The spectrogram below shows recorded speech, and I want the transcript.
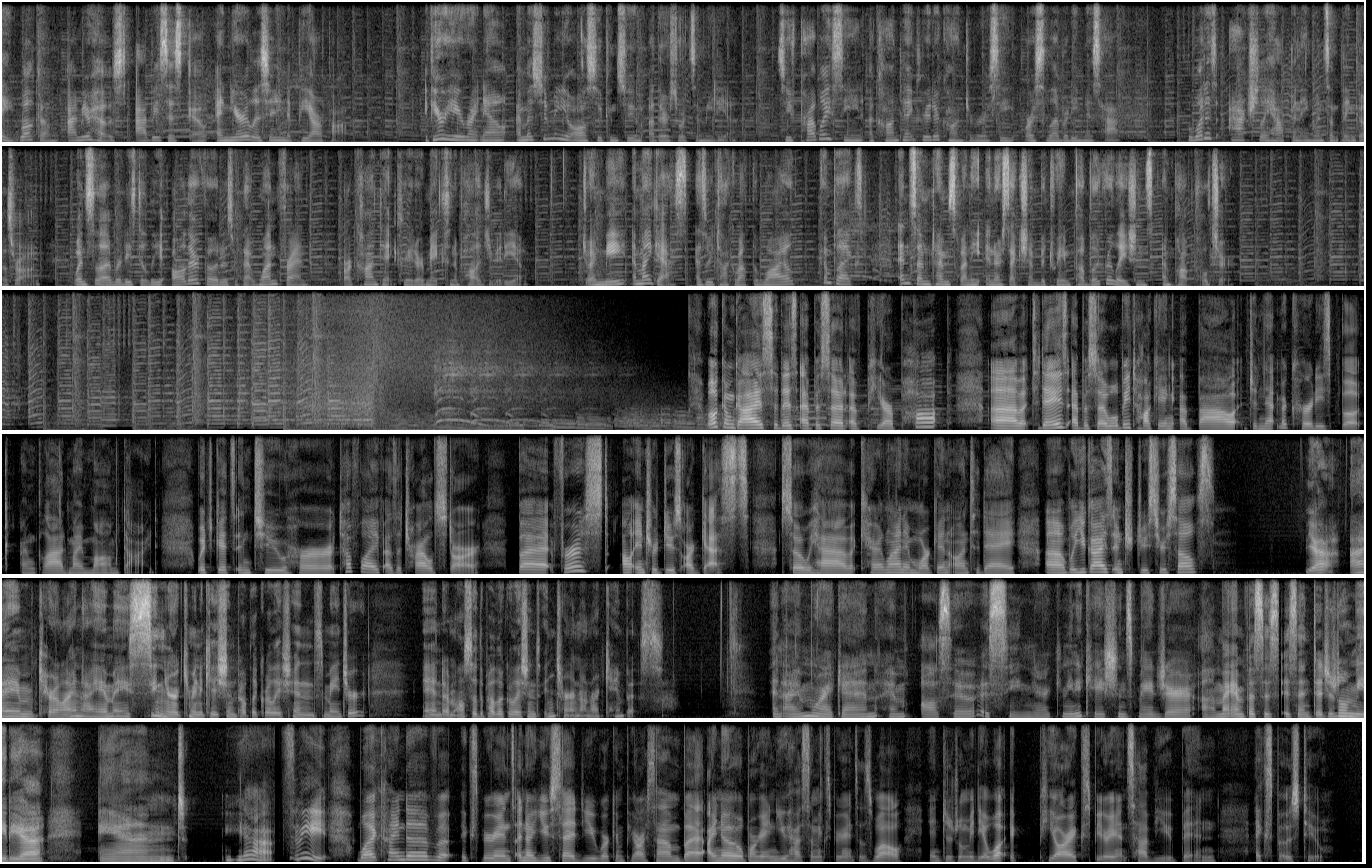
Hey, welcome. I'm your host, Abby Cisco, and you're listening to PR Pop. If you're here right now, I'm assuming you also consume other sorts of media. So you've probably seen a content creator controversy or celebrity mishap. But what is actually happening when something goes wrong? When celebrities delete all their photos with that one friend or a content creator makes an apology video? Join me and my guests as we talk about the wild, complex, and sometimes funny intersection between public relations and pop culture. Welcome, guys, to this episode of PR Pop. Um, today's episode, we'll be talking about Jennette McCurdy's book, I'm Glad My Mom Died, which gets into her tough life as a child star. But first, I'll introduce our guests. So we have Caroline and Morgan on today. Uh, will you guys introduce yourselves? Yeah, I'm Caroline. I am a senior communication public relations major, and I'm also the public relations intern on our campus. And I'm Morgan. I'm also a senior communications major. Um, my emphasis is in digital media and yeah. Sweet. What kind of experience? I know you said you work in PR some, but I know, Morgan, you have some experience as well in digital media. What PR experience have you been exposed to?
